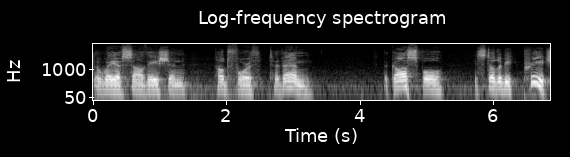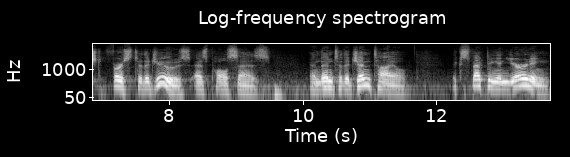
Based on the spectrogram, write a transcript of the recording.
the way of salvation held forth to them. The gospel is still to be preached first to the Jews, as Paul says, and then to the Gentile, expecting and yearning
